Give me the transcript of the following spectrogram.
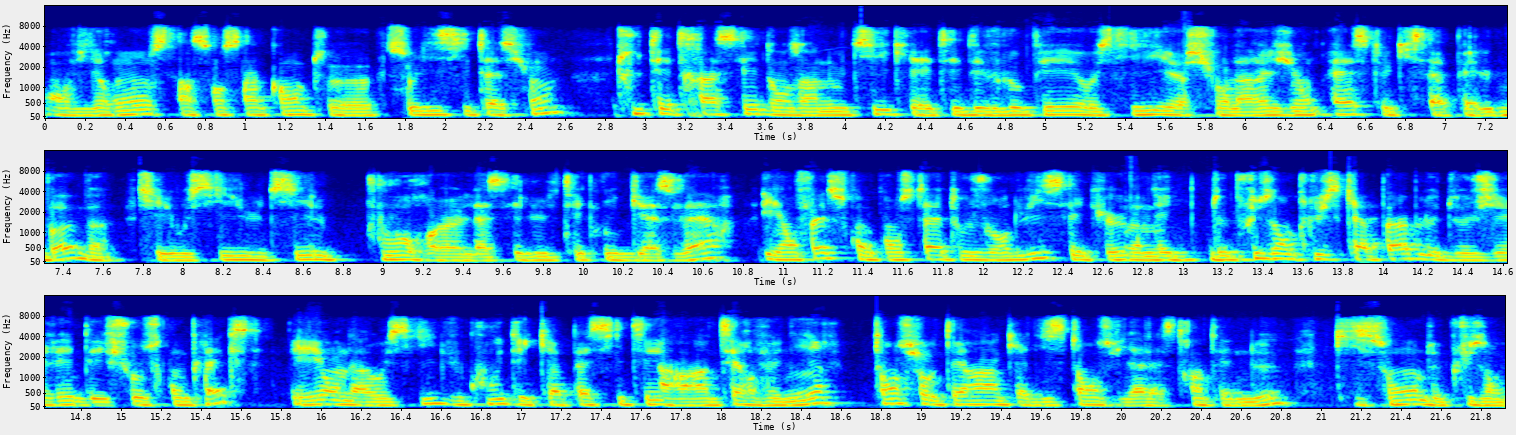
environ 550 euh, sollicitations. Tout est tracé dans un outil qui a été développé aussi sur la région Est qui s'appelle Bob, qui est aussi utile pour la cellule technique gaz vert. Et en fait, ce qu'on constate aujourd'hui, c'est qu'on est de plus en plus capable de gérer des choses complexes et on a aussi du coup des capacités à intervenir tant sur le terrain qu'à distance via la Strintn 2 qui sont de plus en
